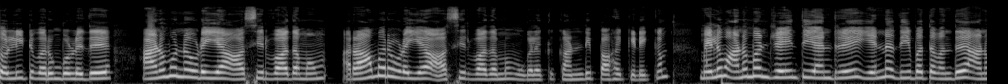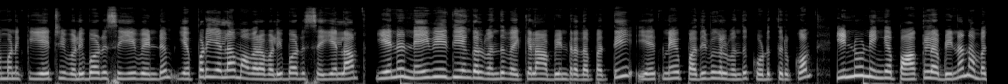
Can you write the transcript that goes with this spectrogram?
சொல்லிட்டு வரும் பொழுது அனுமனுடைய ஆசீர்வாதமும் ராமருடைய ஆசீர்வாதமும் உங்களுக்கு கண்டிப்பாக கிடைக்கும். மேலும் அனுமன் ஜெயந்தி அன்று என்ன தீபத்தை வந்து அனுமனுக்கு ஏற்றி வழிபாடு செய்ய வேண்டும் எப்படியெல்லாம் அவரை வழிபாடு செய்யலாம் என்ன நெய்வேத்தியங்கள் வந்து வைக்கலாம் அப்படின்றத பற்றி ஏற்கனவே பதிவுகள் வந்து கொடுத்துருக்கோம். இன்னும் நீங்கள் பார்க்கல அப்படின்னா நம்ம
